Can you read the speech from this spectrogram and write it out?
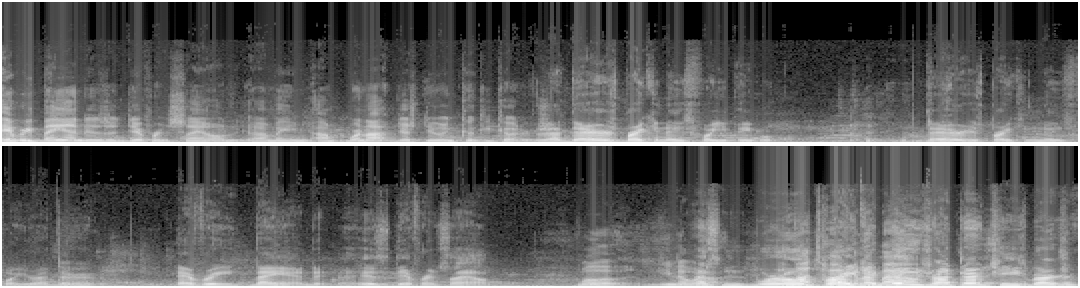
every band is a different sound. I mean, i we're not just doing cookie cutters. There's breaking news for you, people. there is breaking news for you right there. There. Every band is a different sound. Well, you know what? That's world breaking about. news right there, cheeseburger.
